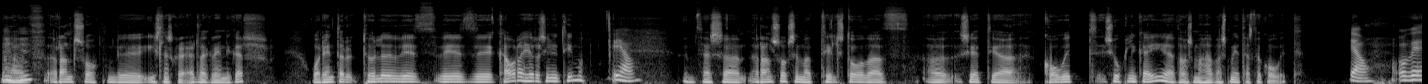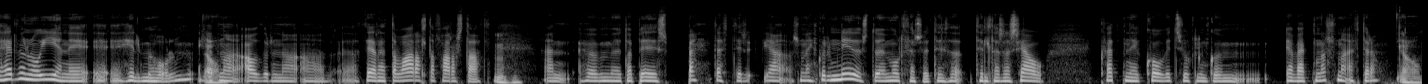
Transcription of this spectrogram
mm -hmm. af rannsókn íslenskar erðagreiningar og reyndar töluðum við, við Kára hér á sínu tíma. Já um þessa rannsók sem að tilstóðað að setja COVID-sjúklinga í eða þá sem að hafa smittast af COVID. Já, og við heyrðum nú í henni eh, Hilmi Hólm, hérna Já. áður en að, að þegar þetta var alltaf fara stað mm -hmm. en höfum við þetta beðið spennt eftir já, svona einhverjum niðurstöðum úr þessu til, til þess að sjá hvernig COVID-sjúklingum vegnar svona eftir á. Já,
